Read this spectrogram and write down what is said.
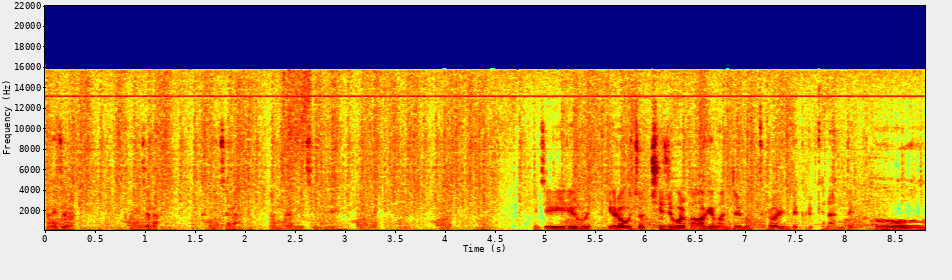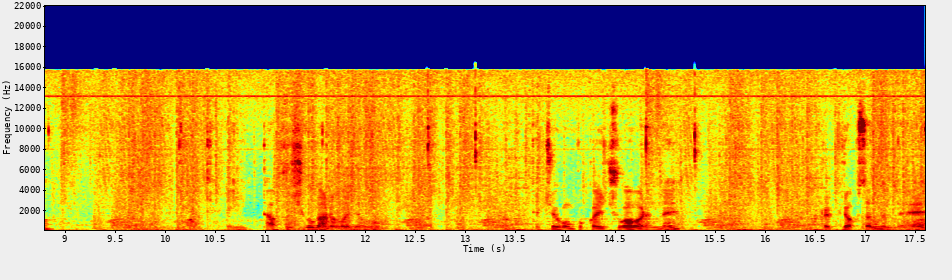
강해져라. 강해져라. 강해져라. 안 강해지네. 이제 이러고, 이러고 저 치즈볼 강하게 만들면 트롤인데 그렇게는 안 됐고. 오케이. 다 부시고 가는 거죠 뭐 대출 공포까지 죽어버렸네. 그럴 필요 없었는데.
